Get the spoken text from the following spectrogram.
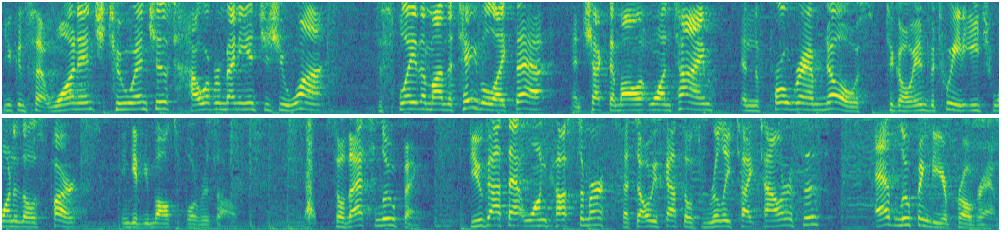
You can set one inch, two inches, however many inches you want, display them on the table like that, and check them all at one time, and the program knows to go in between each one of those parts and give you multiple results. So that's looping. If you got that one customer that's always got those really tight tolerances, add looping to your program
